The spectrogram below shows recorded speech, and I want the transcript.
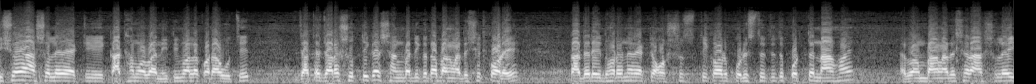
বিষয়ে আসলে একটি কাঠামো বা নীতিমালা করা উচিত, যাতে যারা সত্যিকার সাংবাদিকতা বাংলাদেশে করে তাদের এই ধরনের একটা অস্বস্তিকর পরিস্থিতিতে পড়তে না হয় এবং বাংলাদেশের আসলেই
